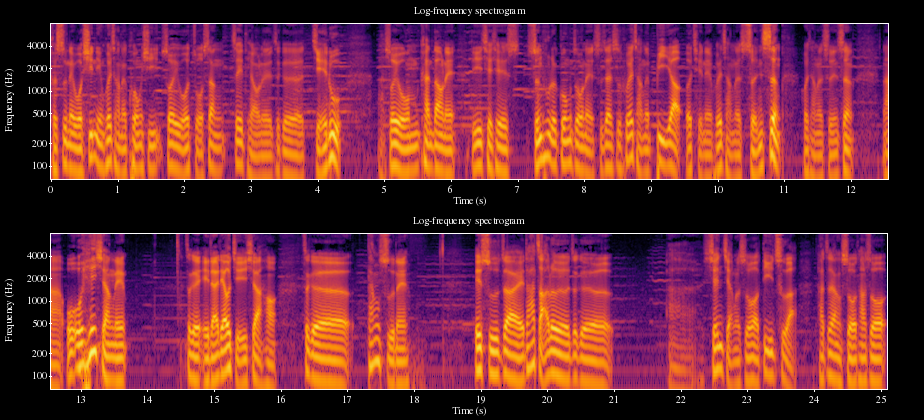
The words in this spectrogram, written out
可是呢，我心灵非常的空虚，所以我走上这条呢这个捷路啊，所以我们看到呢，的的确确神父的工作呢，实在是非常的必要，而且呢，非常的神圣，非常的神圣。那我我很想呢，这个也来了解一下哈，这个当时呢，耶稣在拉扎勒这个啊宣讲的时候，第一次啊，他这样说：“他说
